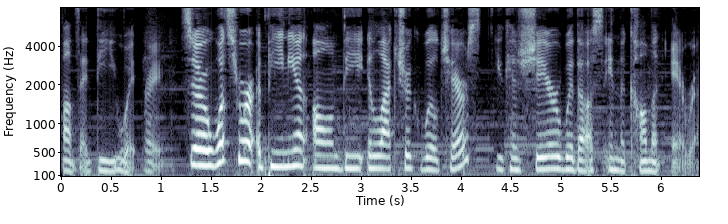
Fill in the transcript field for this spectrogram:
放在 第一位。 Right. So, what's your opinion on the electric wheelchairs? You can share with us in the comment area.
